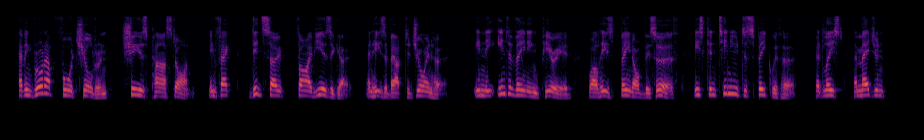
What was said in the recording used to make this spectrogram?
Having brought up four children, she has passed on. In fact, did so five years ago, and he's about to join her. In the intervening period, while he's been of this earth, he's continued to speak with her. At least, imagine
